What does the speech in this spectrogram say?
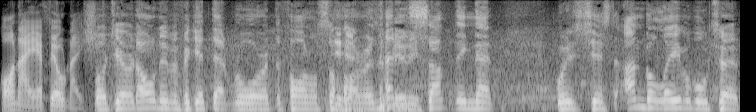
on AFL Nation. Well, Jared, I'll never forget that roar at the final siren. Yeah, that really. is something that was just unbelievable to,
